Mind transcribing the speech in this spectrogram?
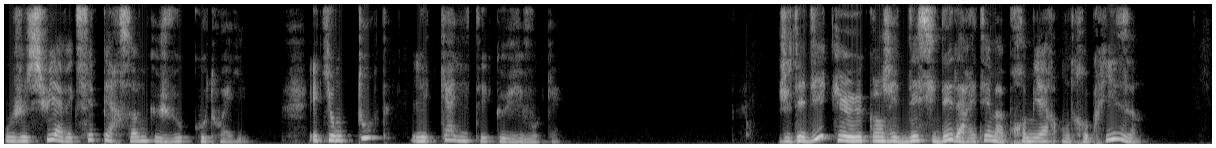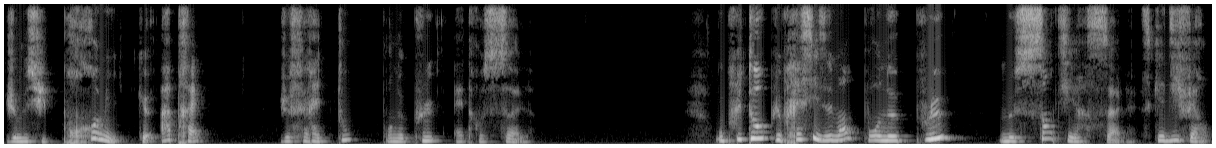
où je suis avec ces personnes que je veux côtoyer et qui ont toutes les qualités que j'évoquais. Je t'ai dit que quand j'ai décidé d'arrêter ma première entreprise, je me suis promis que après, je ferais tout pour ne plus être seule. Ou plutôt, plus précisément, pour ne plus me sentir seule, ce qui est différent.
